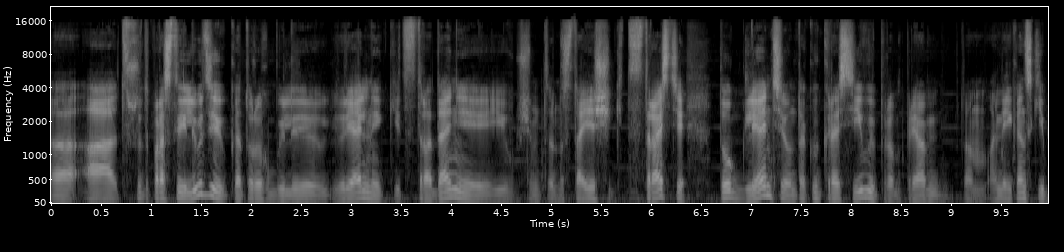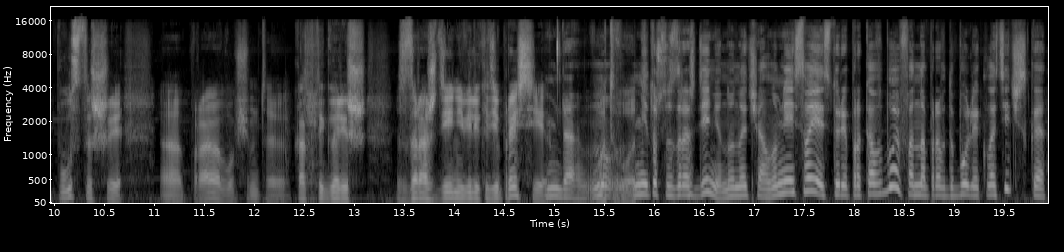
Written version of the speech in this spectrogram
а что это простые люди, у которых были реальные какие-то страдания и, в общем-то, настоящие какие-то страсти, то гляньте, он такой красивый, прям, прям там американские пустоши, э, про, в общем-то, как ты говоришь, зарождение Великой депрессии. Да, вот, ну, вот. не то, что зарождение, но начало. Но у меня есть своя история про ковбоев, она, правда, более классическая.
